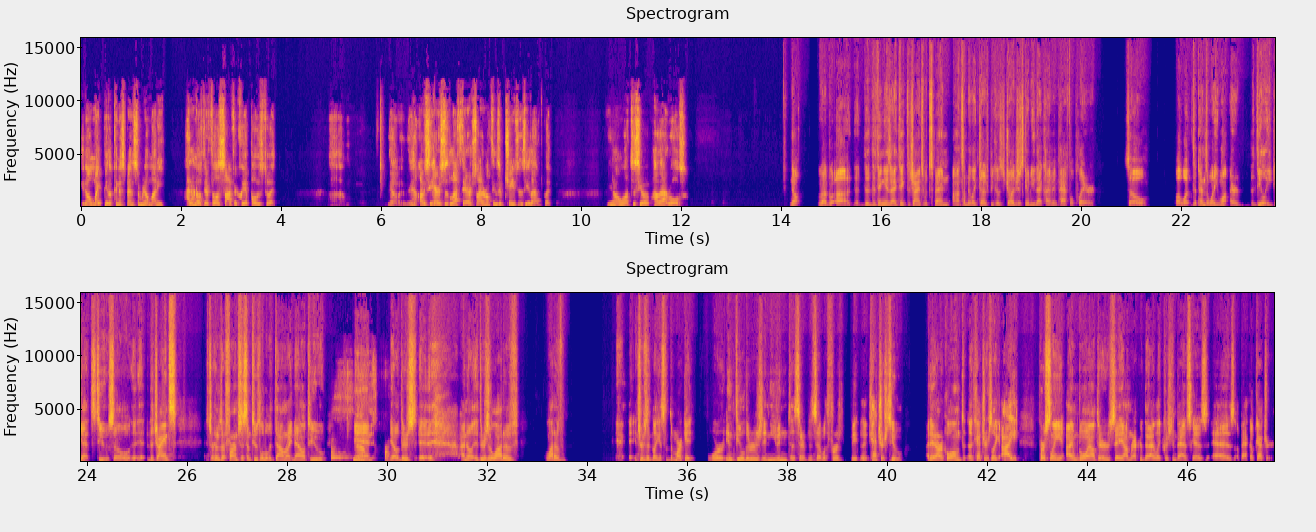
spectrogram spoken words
you know, might be looking to spend some real money. I don't know if they're philosophically opposed to it. Um, you know, obviously Harris has left there, so I don't know if things have changed since he left, but you know, we'll have to see how that rolls. No, uh, the the thing is, I think the Giants would spend on somebody like Judge because Judge is going to be that kind of impactful player. So, well, what depends on what he want or the deal he gets too. So it, the Giants, in terms of farm system too, is a little bit down right now too. Yeah. And you know, there's, it, I know there's a lot of, a lot of, in terms of like I said, the market for infielders and even to a certain extent with first catchers too. I did an article on uh, catchers. Like I personally, I'm going out there to say on record that I like Christian Vasquez as a backup catcher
